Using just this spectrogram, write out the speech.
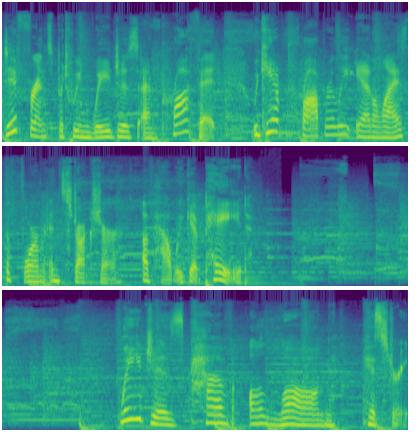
difference between wages and profit, we can't properly analyze the form and structure of how we get paid. Wages have a long history.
